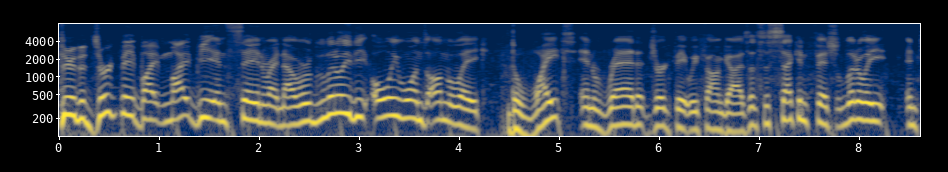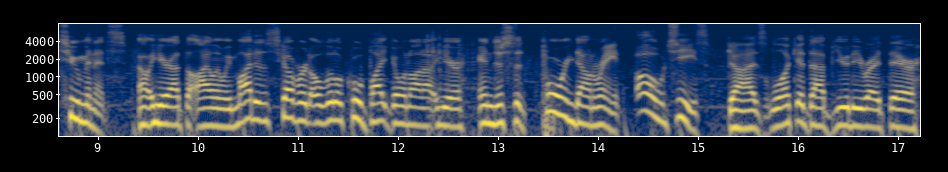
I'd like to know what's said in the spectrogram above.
Dude, the jerkbait bite might be insane right now. We're literally the only ones on the lake. The white and red jerkbait we found, guys. That's the second fish literally in two minutes out here at the island. We might have discovered a little cool bite going on out here and just a pouring down rain. Oh, geez. Guys, look at that beauty right there.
